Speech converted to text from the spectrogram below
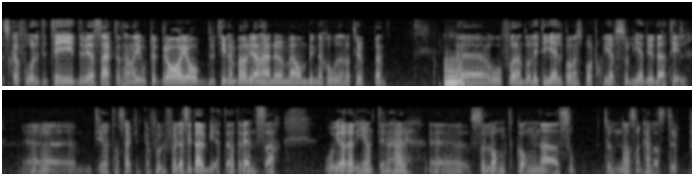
ska få lite tid. Vi har sagt att han har gjort ett bra jobb till en början här nu med ombyggnationen och truppen. Mm. Eh, och får han då lite hjälp av en sportchef så leder ju det till, eh, till att han säkert kan fullfölja sitt arbete att rensa och göra rent i den här eh, så långt gångna soptunna som kallas trupp.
